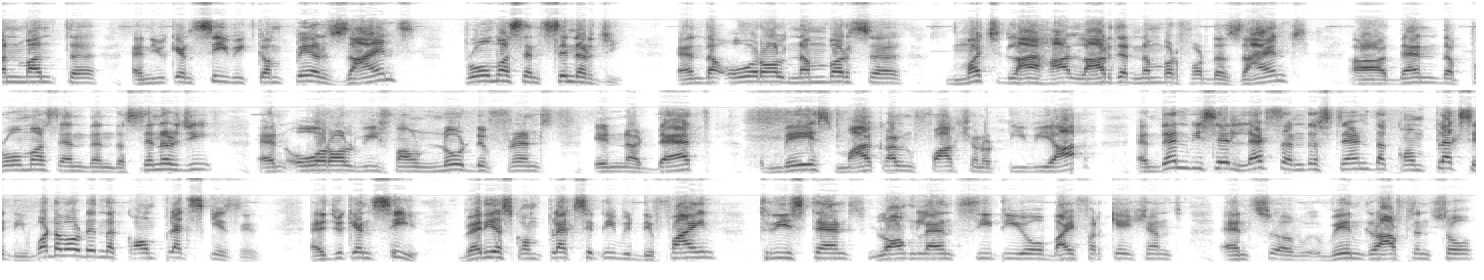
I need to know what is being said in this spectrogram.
one month and you can see we compare Xience, Promus and Synergy and the overall numbers uh, much la- larger number for the Xience uh, than the Promus and then the Synergy and overall we found no difference in uh, death, MACE, myocardial infarction or TVR and then we say let's understand the complexity. What about in the complex cases? As you can see, various complexity we define three stents, long length, CTO, bifurcations, and so vein grafts and so.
